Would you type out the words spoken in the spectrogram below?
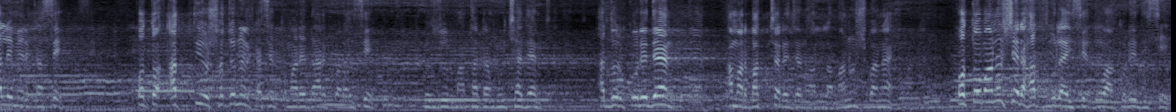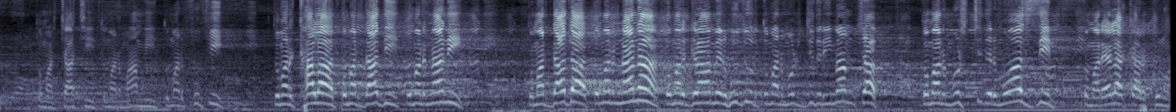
আলেমের কাছে, কত আত্মীয় স্বজনের কাছে তোমারে দাঁড় করাইছে। হুজুর মাথাটা মুছা দেন, আদর করে দেন, আমার বাচ্চারে যেন আল্লাহ মানুষ বানায়। কত মানুষের হাত বুলাইছে, দোয়া করে দিছে। তোমার চাচি, তোমার মামি, তোমার ফুফি, তোমার খালা, তোমার দাদি, তোমার নানি, তোমার দাদা, তোমার নানা, তোমার গ্রামের হুজুর, তোমার মসজিদের ইমাম সাহ তোমার মসজিদের মোয়াজ্জিন, তোমার এলাকার কোনো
